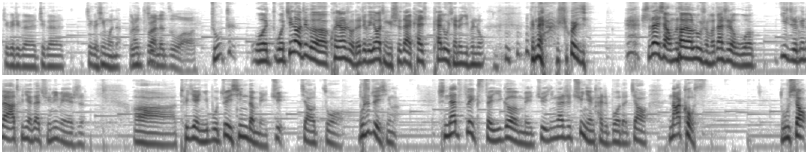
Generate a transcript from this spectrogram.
这个这个这个这个新闻的，呃不是突然的自我啊，主这我我接到这个快枪手的这个邀请是在开开录前的一分钟，跟大家说一下，实在想不到要录什么，但是我一直跟大家推荐，在群里面也是啊、推荐一部最新的美剧，叫做不是最新了，是 Netflix 的一个美剧，应该是去年开始播的，叫《Narcos》毒枭。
